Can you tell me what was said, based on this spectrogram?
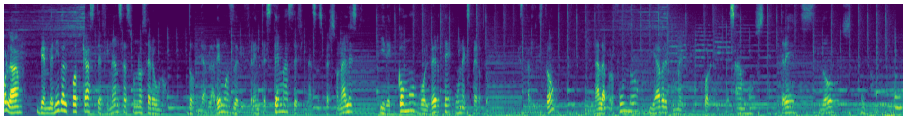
Hola, bienvenido al podcast de Finanzas 101, donde hablaremos de diferentes temas de finanzas personales y de cómo volverte un experto. ¿Estás listo? Inhala profundo y abre tu mente, porque empezamos en 3, 2, 1.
